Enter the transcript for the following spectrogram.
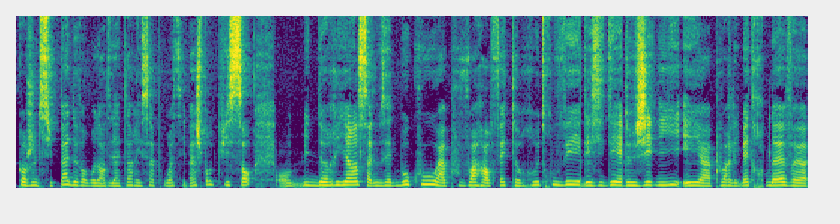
quand je ne suis pas devant mon ordinateur et ça pour moi c'est vachement puissant. En mine de rien, ça nous aide beaucoup à pouvoir en fait retrouver des idées de génie et à pouvoir les mettre en œuvre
